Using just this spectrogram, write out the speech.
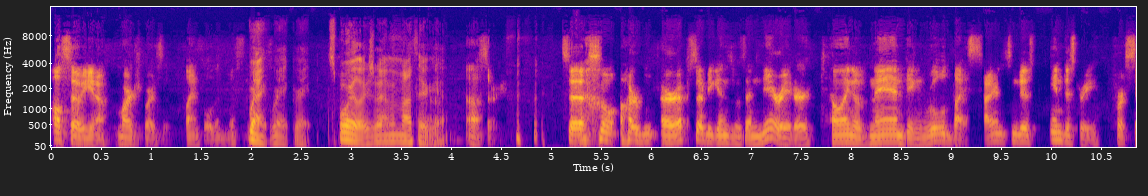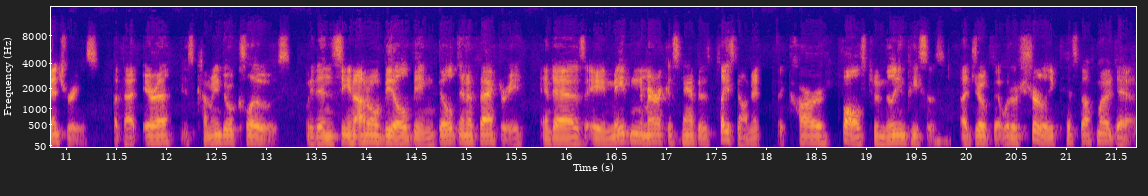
Also, you know, Marge wears a blindfold in this. Right, right, right. Spoilers? I'm not there uh, yet. Oh, sorry. so our, our episode begins with a narrator telling of man being ruled by science indus- industry for centuries, but that era is coming to a close. We then see an automobile being built in a factory, and as a Made in America stamp is placed on it, the car falls to a million pieces. A joke that would have surely pissed off my dad.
